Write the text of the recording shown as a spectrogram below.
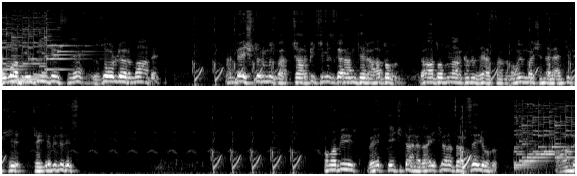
olabildiğince üstüne zorluyorum abi. 5 turumuz var. Çarpı ikimiz garanti rahat olun. Rahat olun arkanıza yaslanın. Oyun başında belki bir şey çekebiliriz. Ama bir ve hatta iki tane daha ekran atarsa iyi olur. Abi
